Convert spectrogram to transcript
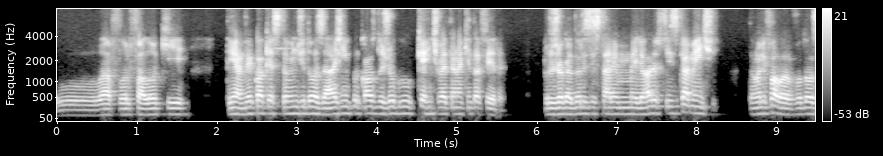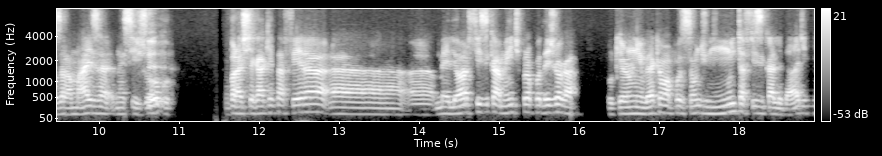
O LaFleur falou que tem a ver com a questão de dosagem por causa do jogo que a gente vai ter na quinta-feira. Para os jogadores estarem melhores fisicamente. Então ele falou: eu vou dosar mais ah, nesse jogo para chegar quinta-feira ah, ah, melhor fisicamente para poder jogar. Porque o running back é uma posição de muita fisicalidade,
